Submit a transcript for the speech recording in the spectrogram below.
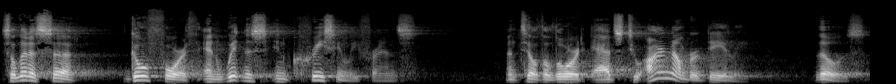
So let us uh, go forth and witness increasingly, friends, until the Lord adds to our number daily those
